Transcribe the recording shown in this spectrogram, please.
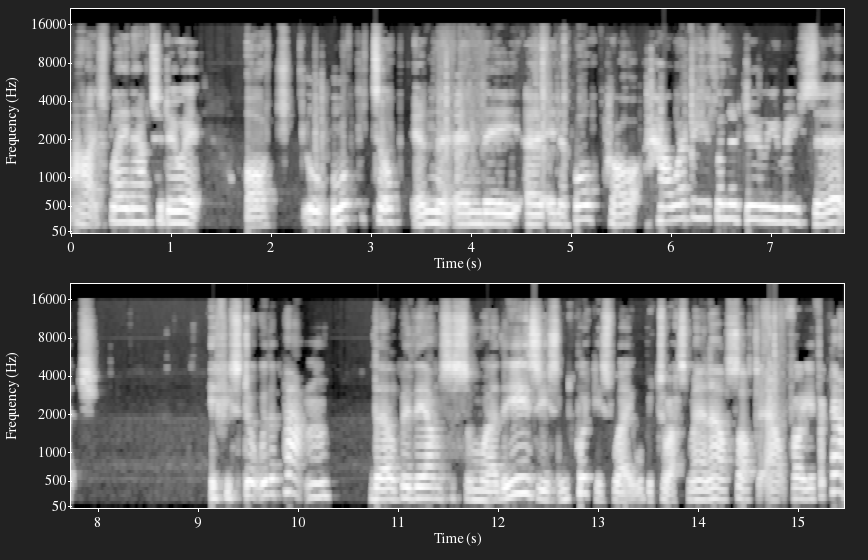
I'll explain how to do it. Or look it up in the in the uh, in a book or however you're going to do your research. If you're stuck with a pattern, there'll be the answer somewhere. The easiest and quickest way will be to ask me and I'll sort it out for you if I can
